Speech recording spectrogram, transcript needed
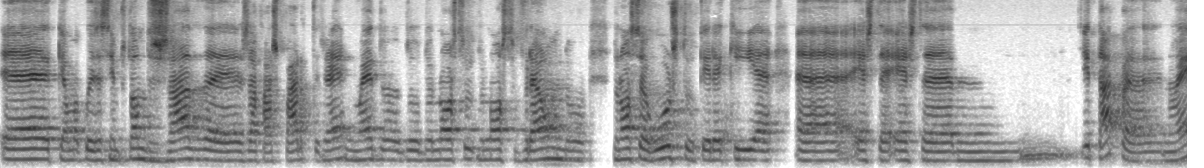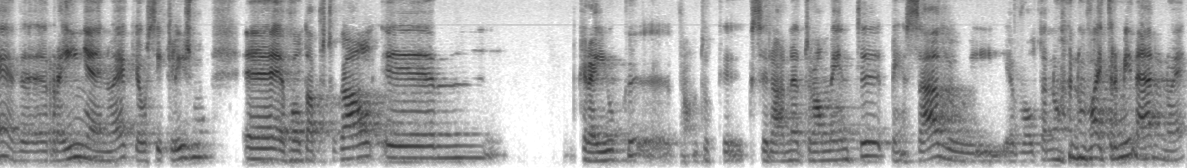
eh, que é uma coisa sempre tão desejada, já faz parte, né, não é, do, do, do nosso, do nosso verão, do, do, nosso agosto, ter aqui a, a, esta, esta hum, etapa, não é, da rainha, não é, que é o ciclismo, eh, a volta a Portugal, creio que, pronto, que, que, será naturalmente pensado e a volta não, não vai terminar, não é?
